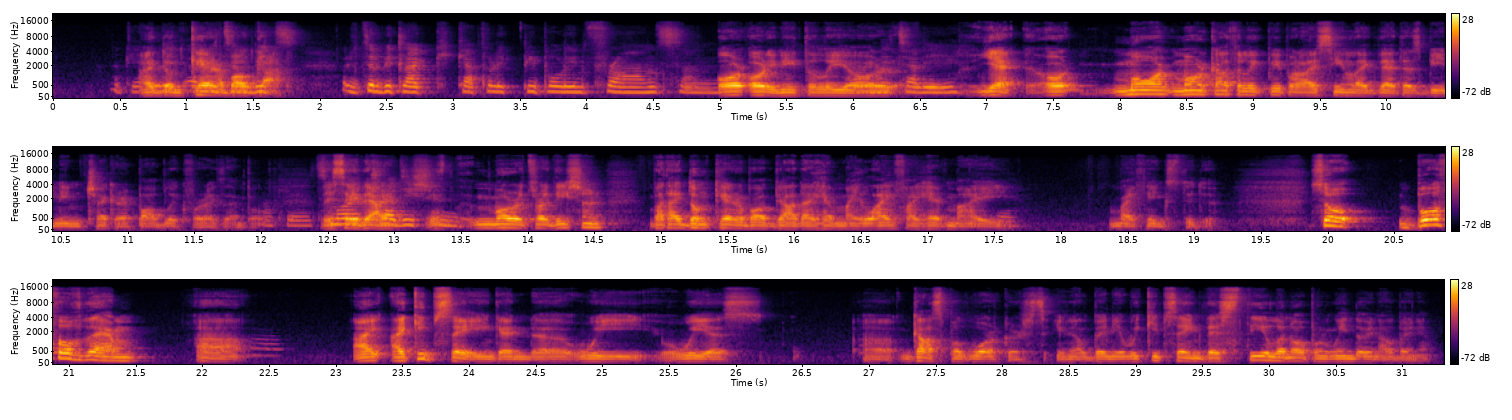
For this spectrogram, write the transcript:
Okay. I don't care about bit, God. a little bit like Catholic people in France and or or in Italy or, or in Italy. Yeah, or more more Catholic people I've seen like that has been in Czech Republic, for example. Okay, it's they more say a that tradition. more a tradition, but I don't care about God. I have my life. I have my Okay. my things to do. So both of them, uh, I I keep saying, and uh, we we as uh, gospel workers in Albania, we keep saying there's still an open window in Albania.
